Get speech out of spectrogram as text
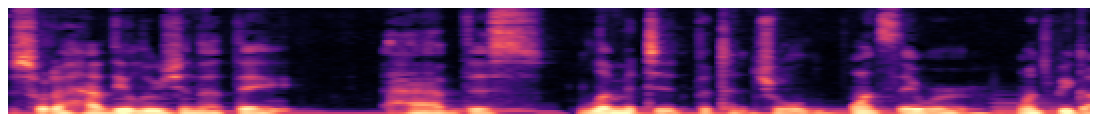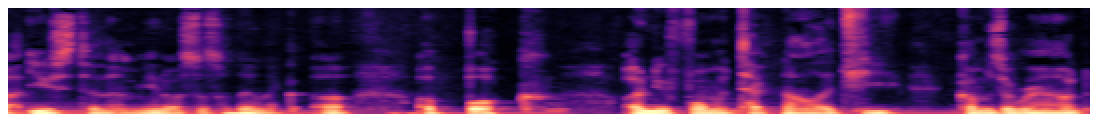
sort of have the illusion that they have this limited potential once they were once we got used to them you know? So something like a, a book a new form of technology comes around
